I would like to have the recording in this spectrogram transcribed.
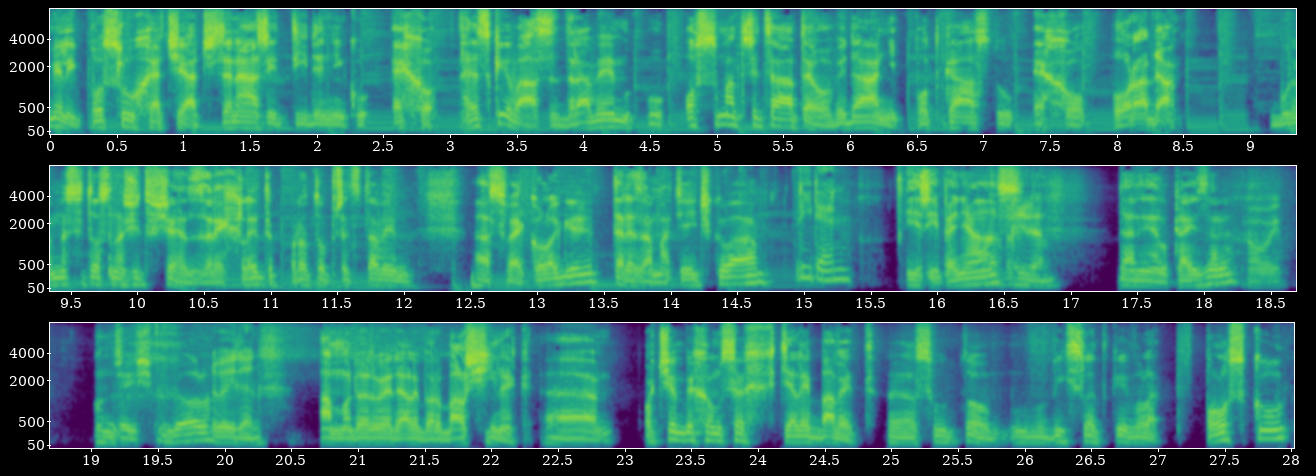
Milí posluchači a čtenáři týdeníku Echo, hezky vás zdravím u 38. vydání podcastu Echo Porada. Budeme si to snažit vše zrychlit, proto představím eh, své kolegy Tereza Matějčková. Dobrý den. Jiří Peňáz. Dobrý den. Daniel Kaiser. Ahoj. Ondřej Šmigol. Dobrý den. A moderuje Dalibor Balšínek. Eh, O čem bychom se chtěli bavit? Eh, jsou to výsledky voleb v Polsku,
